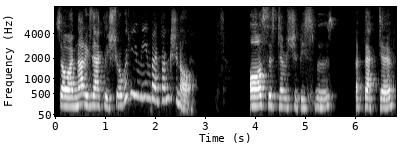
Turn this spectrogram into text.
So I'm not exactly sure. What do you mean by functional? All systems should be smooth, effective,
